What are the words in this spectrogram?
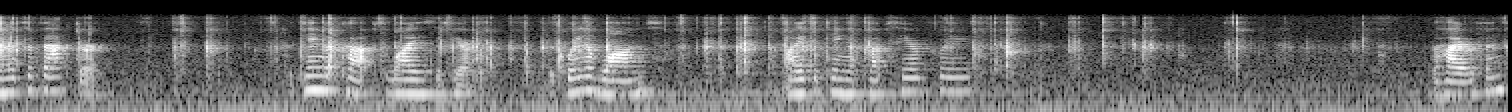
and it's a factor. The King of Cups, why is it here? The Queen of Wands, why is the King of Cups here, please? The Hierophant,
